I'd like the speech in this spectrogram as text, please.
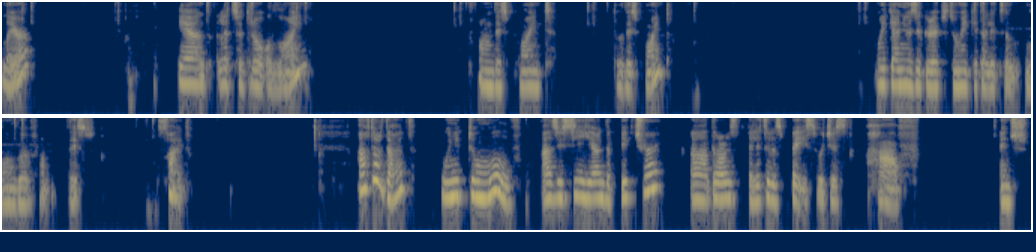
layer and let's draw a line from this point to this point we can use the grips to make it a little longer from this side. After that, we need to move. As you see here in the picture, uh, there's a little space, which is half inch.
